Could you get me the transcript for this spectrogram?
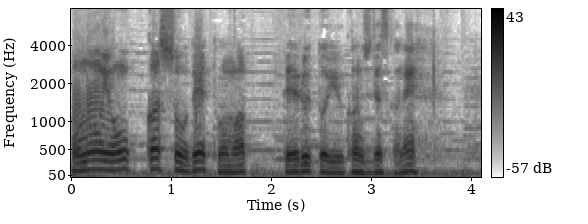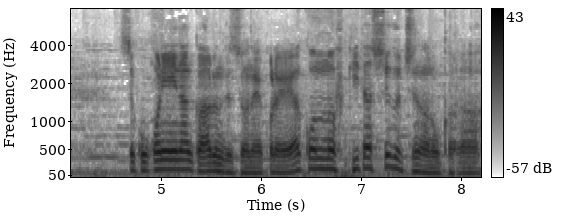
この4箇所で止まってるという感じですかね。そしてここになんかあるんですよね。これエアコンの吹き出し口なのかな。なんか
